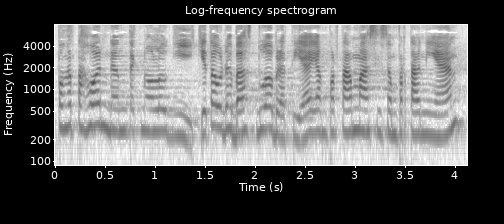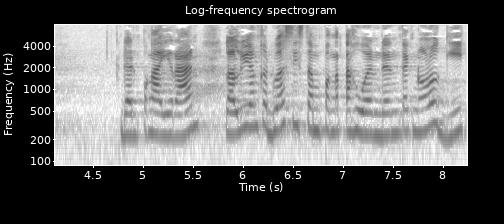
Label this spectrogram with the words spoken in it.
pengetahuan dan teknologi. Kita udah bahas dua berarti ya. Yang pertama sistem pertanian dan pengairan, lalu yang kedua sistem pengetahuan dan teknologi,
